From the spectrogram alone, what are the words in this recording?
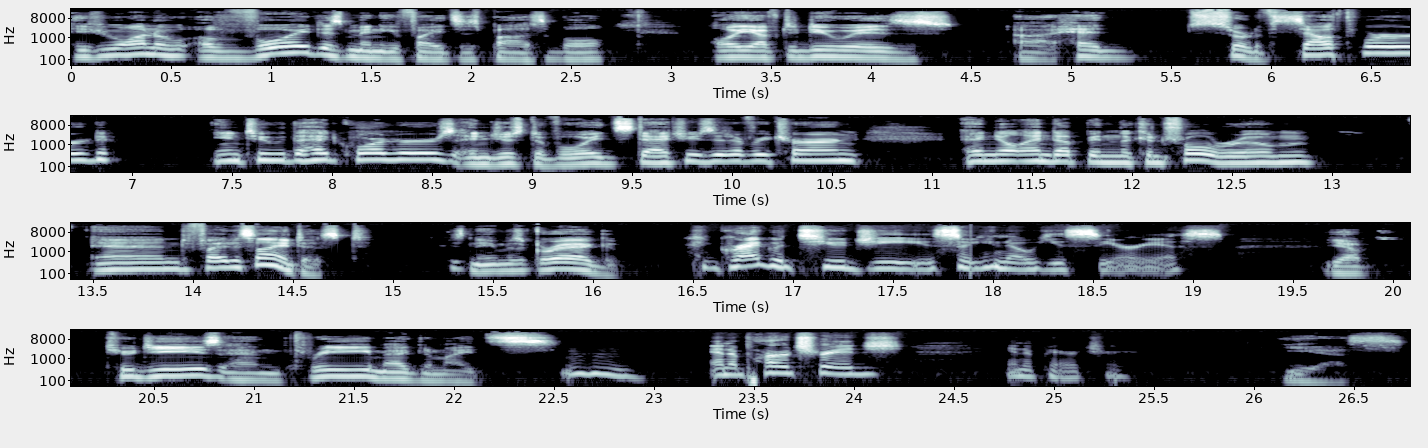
if you want to avoid as many fights as possible, all you have to do is uh, head sort of southward into the headquarters and just avoid statues at every turn, and you'll end up in the control room and fight a scientist. His name is Greg. Greg with two G's, so you know he's serious. Yep. Two G's and three Magnemites. hmm And a partridge in a pear tree. Yes.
